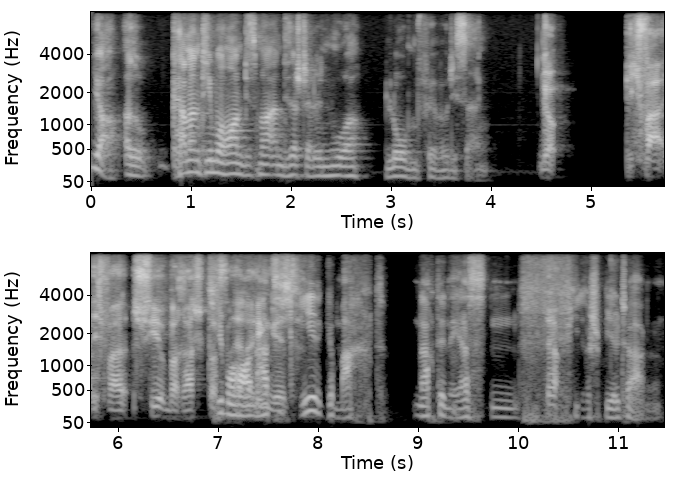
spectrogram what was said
ja, also kann man Timo Horn diesmal an dieser Stelle nur loben für, würde ich sagen. Ich war, ich war schier überrascht, dass Timo er Horn hat sich eh gemacht nach den ersten ja. vier Spieltagen.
